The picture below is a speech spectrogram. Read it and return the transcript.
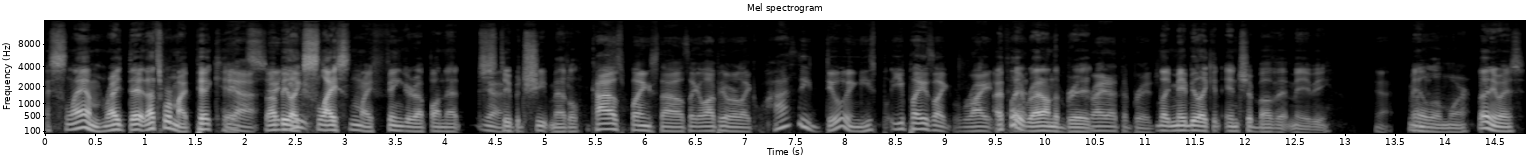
I slam right there. That's where my pick hits. Yeah, So I'd be like slicing my finger up on that Yeah. stupid sheet metal. Kyle's playing style. It's like a lot of people are like, "How's he doing?" He's he plays like right. I play at- right on the bridge, right at the bridge. like maybe like an inch above it, maybe, yeah. maybe a little more. But anyways,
